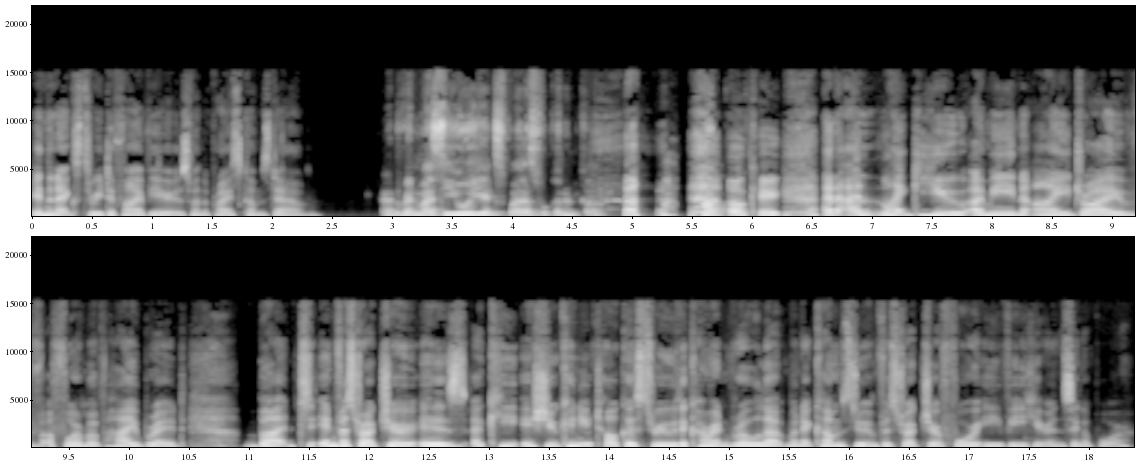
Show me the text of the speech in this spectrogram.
In the next three to five years when the price comes down and when my COE expires for current car. okay. And and like you, I mean, I drive a form of hybrid, but infrastructure is a key issue. Can you talk us through the current rollout when it comes to infrastructure for EV here in Singapore?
